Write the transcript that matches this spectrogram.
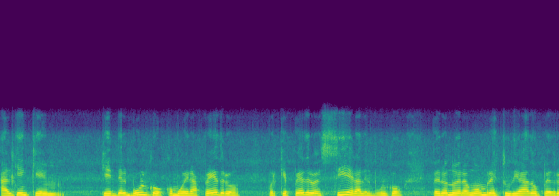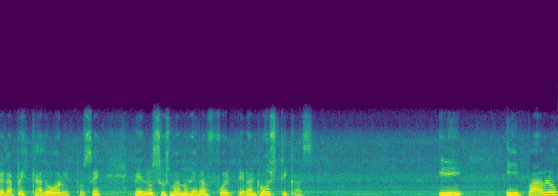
alguien que, que es del vulgo, como era Pedro, porque Pedro sí era del vulgo. Pedro no era un hombre estudiado, Pedro era pescador. Entonces, Pedro sus manos eran fuertes, eran rústicas. Y y Pablo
